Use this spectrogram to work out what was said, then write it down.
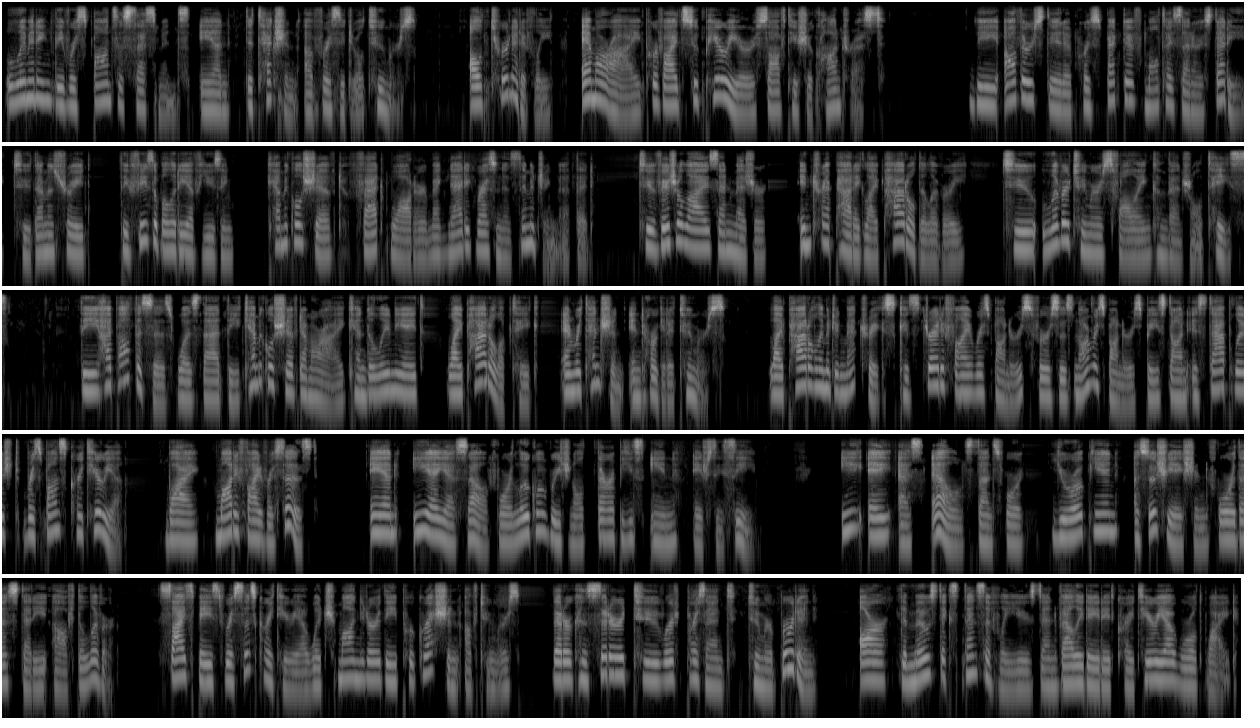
limiting the response assessments and detection of residual tumors. Alternatively, MRI provides superior soft tissue contrast. The authors did a prospective multicenter study to demonstrate the feasibility of using chemical shift fat water magnetic resonance imaging method to visualize and measure intrahepatic Lipiodol delivery to liver tumors following conventional TACE. The hypothesis was that the chemical shift MRI can delineate Lipiodol uptake and retention in targeted tumors. Lipiodol imaging metrics could stratify responders versus non responders based on established response criteria by modified RECIST and EASL for local regional therapies in HCC. EASL stands for European Association for the Study of the Liver. Size based RECIST criteria, which monitor the progression of tumors that are considered to represent tumor burden, are the most extensively used and validated criteria worldwide.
